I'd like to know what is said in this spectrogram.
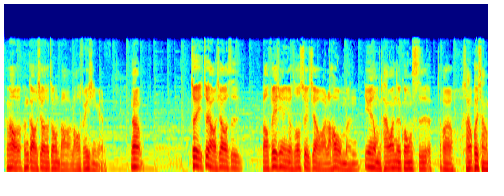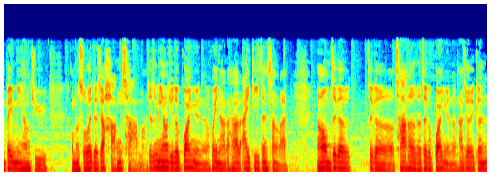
很好、很搞笑的这种老老飞行员。那最最好笑的是，老飞行员有时候睡觉啊，然后我们因为我们台湾的公司呃常会常被民航局我们所谓的叫航查嘛，就是民航局的官员呢会拿着他的 ID 证上来，然后我们这个这个查核的这个官员呢，他就会跟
